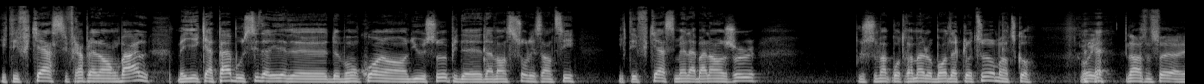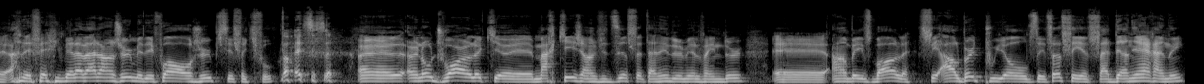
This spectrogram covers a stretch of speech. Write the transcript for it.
Il est efficace, il frappe la longue balle, mais il est capable aussi d'aller de, de bons coups en lieu sûr puis de- d'avancer sur les sentiers. Il est efficace, il met la balle en jeu, plus souvent qu'autrement au bord de la clôture, mais en tout cas. Oui, non, c'est ça. euh, En effet, il met la balle en jeu, mais des fois hors jeu, puis c'est ça qu'il faut. Ouais, c'est ça. Euh, un autre joueur là, qui a marqué, j'ai envie de dire, cette année 2022 euh, en baseball, c'est Albert Pujols. Et ça, c'est sa dernière année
